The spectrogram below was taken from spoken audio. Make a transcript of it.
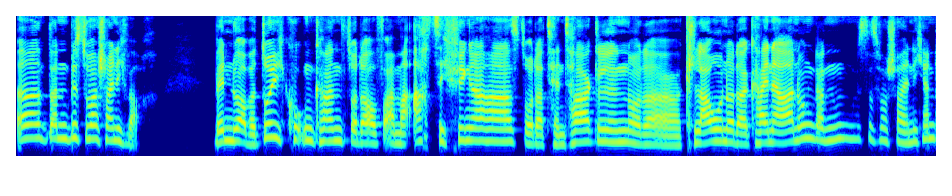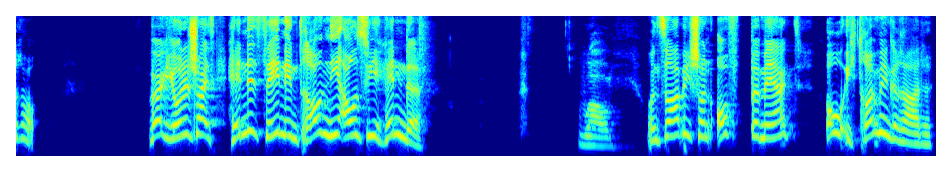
Äh, dann bist du wahrscheinlich wach. Wenn du aber durchgucken kannst oder auf einmal 80 Finger hast oder Tentakeln oder Klauen oder keine Ahnung, dann ist das wahrscheinlich ein Traum. Wirklich, ohne Scheiß. Hände sehen im Traum nie aus wie Hände. Wow. Und so habe ich schon oft bemerkt, oh, ich träume gerade.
